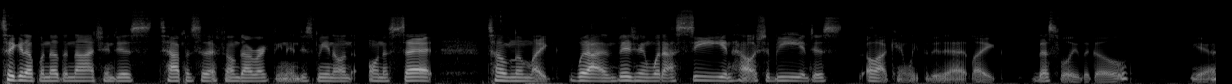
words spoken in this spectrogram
take it up another notch and just tap into that film directing and just being on on a set, telling them like what I envision, what I see, and how it should be, and just oh, I can't wait to do that. Like that's really the goal. Yeah,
